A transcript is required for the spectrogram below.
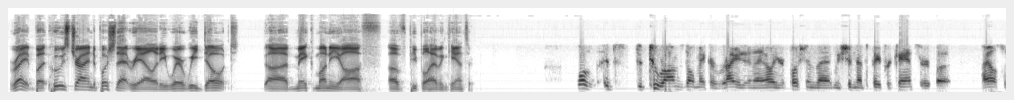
Right, but who's trying to push that reality where we don't uh, make money off of people having cancer? Well, it's the two wrongs don't make a right, and I know you're pushing that we shouldn't have to pay for cancer, but I also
